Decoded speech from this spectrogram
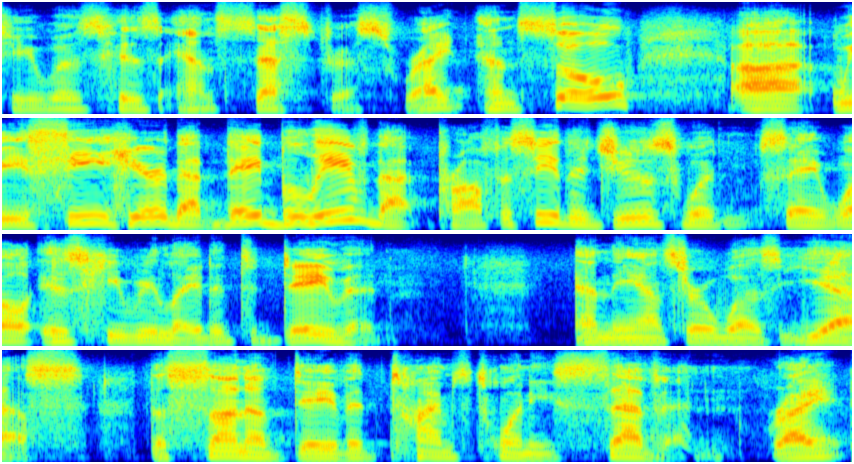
She was his ancestress, right? And so uh, we see here that they believe that prophecy. The Jews would say, well, is he related to David? And the answer was yes, the son of David times 27, right?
